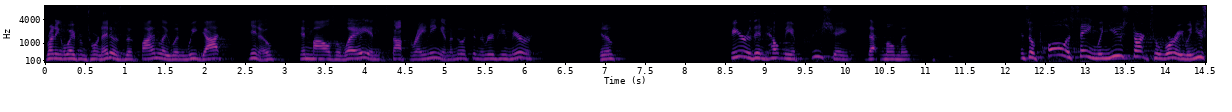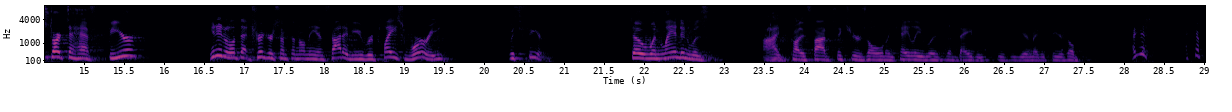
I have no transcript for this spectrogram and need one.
running away from tornadoes, but finally when we got, you know, 10 miles away and it stopped raining, and I know it's in the rearview mirror, you know, fear then helped me appreciate that moment. And so Paul is saying when you start to worry, when you start to have fear, you need to let that trigger something on the inside of you. Replace worry with fear. So when Landon was I probably five, six years old, and Kaylee was a baby. She was a year, maybe two years old. I just, I kept,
